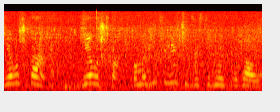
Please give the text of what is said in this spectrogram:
Девушка, девушка, помогите лифчик застегнуть, пожалуйста.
